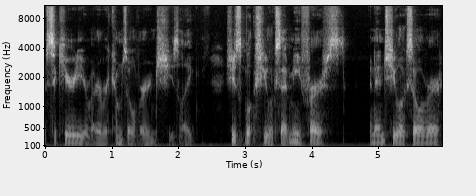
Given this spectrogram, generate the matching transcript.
security or whatever comes over, and she's like, she's she looks at me first, and then she looks over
